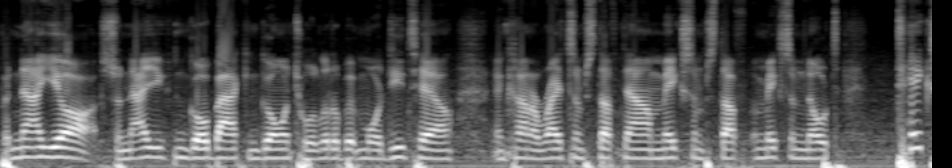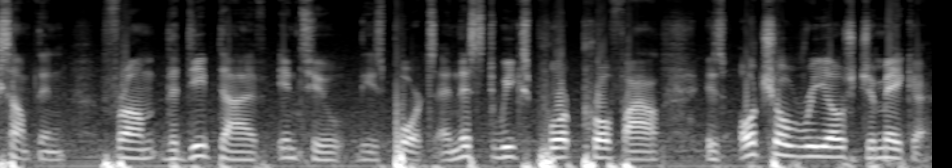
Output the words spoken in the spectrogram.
but now you are. So now you can go back and go into a little bit more detail and kind of write some stuff down, make some stuff, make some notes, take something from the deep dive into these ports. And this week's port profile is Ocho Rios, Jamaica.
